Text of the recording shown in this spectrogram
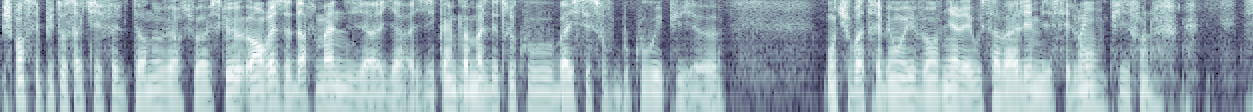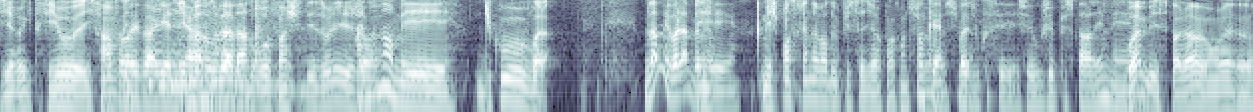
je pense que c'est plutôt ça qui fait le turnover, tu vois. Parce que en vrai, The Darkman, il y a, il y, a, il y a quand même pas Mm. mal de trucs où bah, il s'essouffle beaucoup. Et puis, euh, bon, tu vois très bien où il veut en venir et où ça va aller, mais c'est long. Puis, enfin, Heroic Trio, enfin, va il gagner est pas sauvable, gros. Enfin, je suis désolé. Ah Genre. non, non, mais. Du coup, voilà. Non, mais voilà, mais. Mais je pense rien avoir de plus à dire, par contre. Sur, Ok, euh, bah du coup, c'est- j'avoue que j'ai plus parlé, mais. Ouais, mais c'est pas grave. En vrai, euh,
